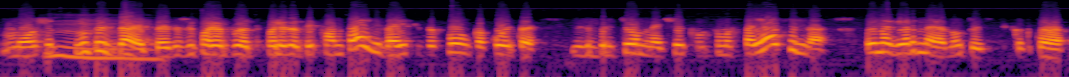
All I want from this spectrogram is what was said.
Может. Ну, то есть, да, это, это же полет, полет, этой фантазии, да, если это слово какое-то изобретенное человеком самостоятельно, то, наверное, ну, то есть, как-то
